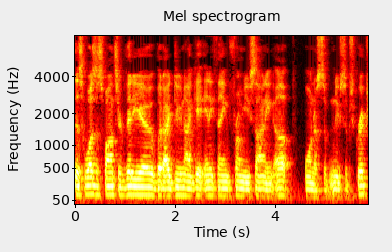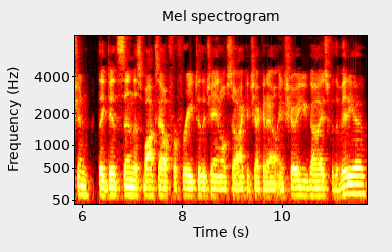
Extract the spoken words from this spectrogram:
This was a sponsored video, but I do not get anything from you signing up on a sub new subscription. They did send this box out for free to the channel so I could check it out and show you guys for the video.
